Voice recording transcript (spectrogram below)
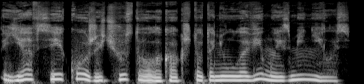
Я всей кожей чувствовала, как что-то неуловимо изменилось.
